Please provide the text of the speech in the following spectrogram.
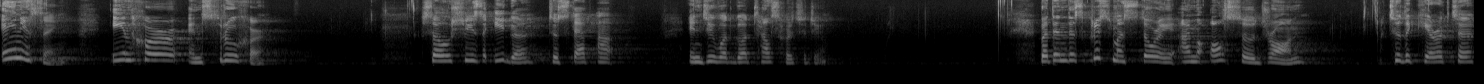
anything in her and through her. So she's eager to step up and do what God tells her to do. But in this Christmas story, I'm also drawn to the character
